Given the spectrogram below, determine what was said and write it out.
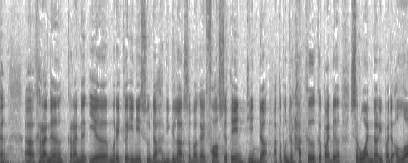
ya. Uh, kerana kerana ia mereka ini sudah digelar sebagai fasiqin tidak ataupun derhaka kepada seruan daripada Allah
